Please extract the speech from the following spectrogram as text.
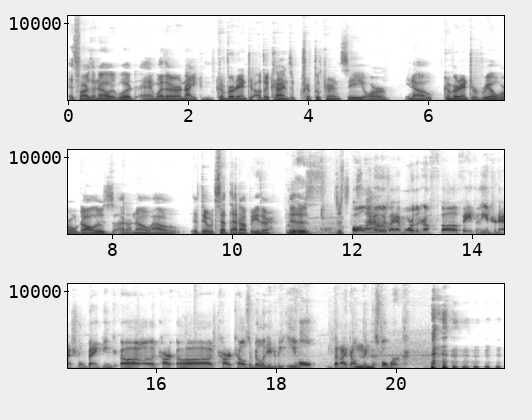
as far as I know, it would, and whether or not you can convert it into other kinds of cryptocurrency or you know convert it into real world dollars, I don't know how if they would set that up either. It is just All I know is I have more than enough uh, faith in the international banking uh, car- uh, cartel's ability to be evil that I don't think Mm. this will work.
